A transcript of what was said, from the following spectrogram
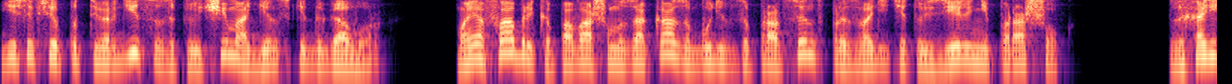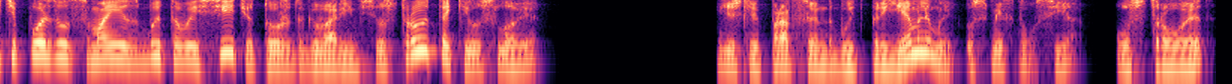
Если все подтвердится, заключим агентский договор. Моя фабрика по вашему заказу будет за процент производить эту зелень и порошок. Захотите пользоваться моей сбытовой сетью, тоже договоримся. Устроят такие условия? Если процент будет приемлемый, усмехнулся я. Устроит.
